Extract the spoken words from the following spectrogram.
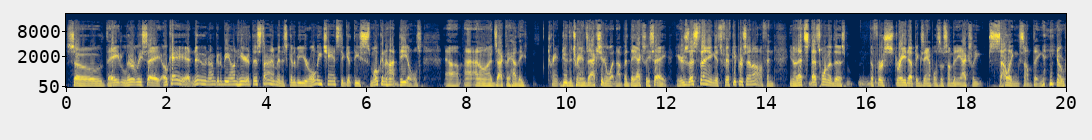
So they literally say, okay, at noon, I'm going to be on here at this time, and it's going to be your only chance to get these smoking hot deals. Um, I, I, don't know exactly how they tra- do the transaction or whatnot, but they actually say, "Here's this thing; it's fifty percent off." And you know, that's that's one of the the first straight up examples of somebody actually selling something, you know,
